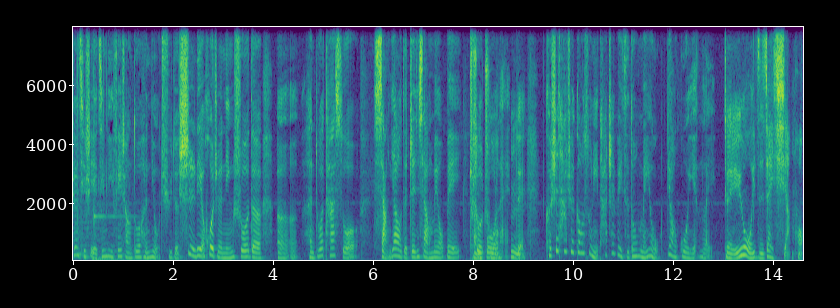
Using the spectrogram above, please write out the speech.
生其实也经历非常多很扭曲的试炼，或者您说的呃很多他所想要的真相没有被说出来，嗯对。可是他却告诉你，他这辈子都没有掉过眼泪。对，因为我一直在想哈，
